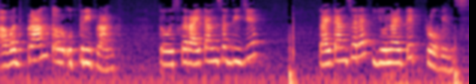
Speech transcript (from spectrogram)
अवध प्रांत और उत्तरी प्रांत तो इसका राइट आंसर दीजिए। राइट आंसर है यूनाइटेड प्रोविंस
